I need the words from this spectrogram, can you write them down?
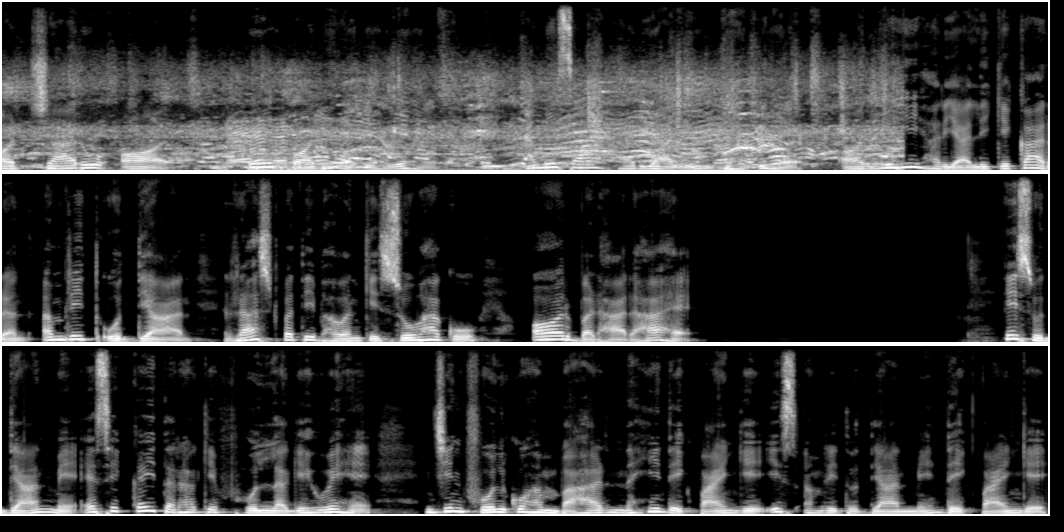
और चारों ओर पेड़ पौधे लगे हुए हैं। हमेशा हरियाली रहती है और यही हरियाली के कारण अमृत उद्यान राष्ट्रपति भवन की शोभा को और बढ़ा रहा है। इस उद्यान में ऐसे कई तरह के फूल लगे हुए हैं, जिन फूल को हम बाहर नहीं देख पाएँगे, इस अमृत उद्यान में देख पाएँगे।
